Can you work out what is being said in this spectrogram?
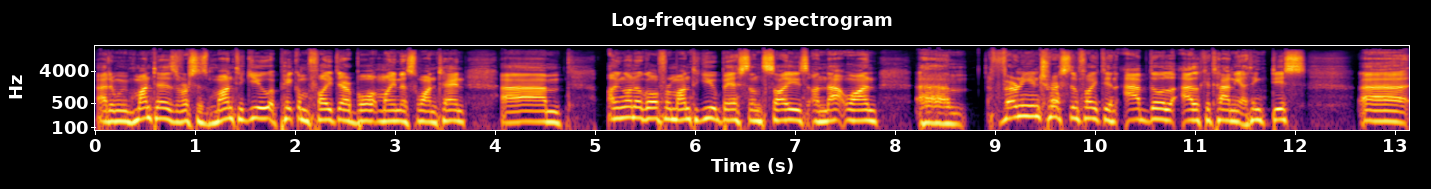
Uh, then we've Montes versus Montague, a pick 'em fight there, both minus 110. Um, I'm going to go for Montague based on size on that one. Um, very interesting fight in Abdul Al Qahtani. I think this uh,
